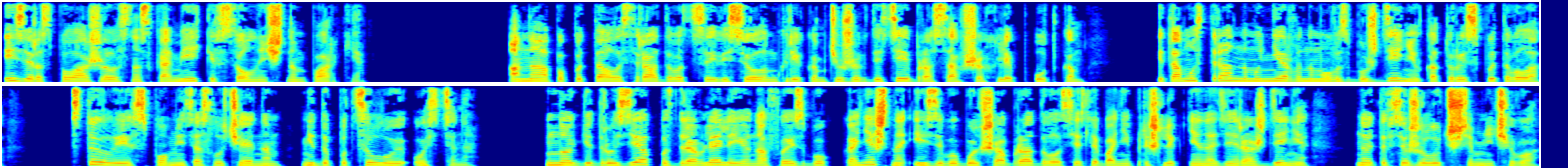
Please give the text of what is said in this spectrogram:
Изи расположилась на скамейке в солнечном парке. Она попыталась радоваться и веселым крикам чужих детей, бросавших хлеб уткам, и тому странному нервному возбуждению, которое испытывала, стоило ей вспомнить о случайном недопоцелуе Остина. Многие друзья поздравляли ее на Фейсбук. Конечно, Изи бы больше обрадовалась, если бы они пришли к ней на день рождения, но это все же лучше, чем ничего.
